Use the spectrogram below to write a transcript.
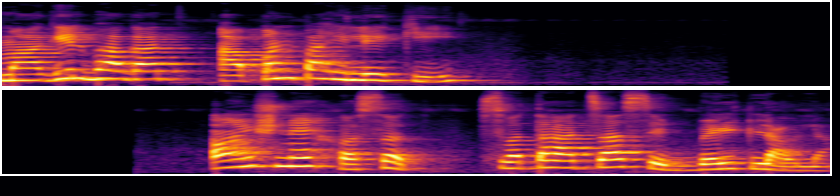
मागील भागात आपण पाहिले की अंशने हसत स्वतःचा सीटबेल्ट लावला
